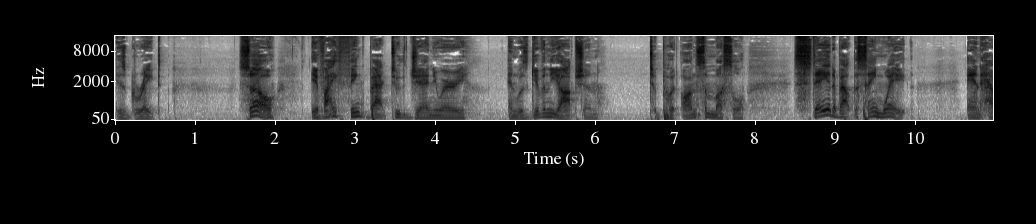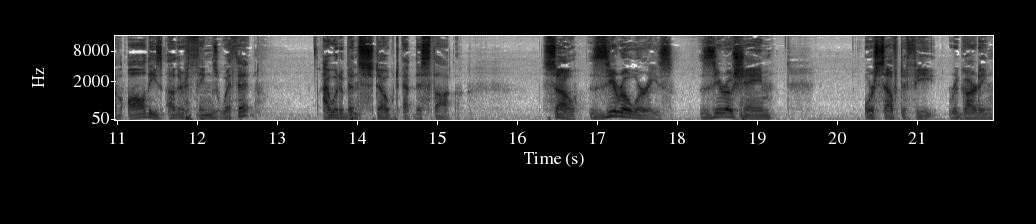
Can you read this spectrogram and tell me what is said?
is great. So, if I think back to the January and was given the option to put on some muscle, stay at about the same weight, and have all these other things with it, I would have been stoked at this thought. So, zero worries, zero shame, or self defeat regarding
